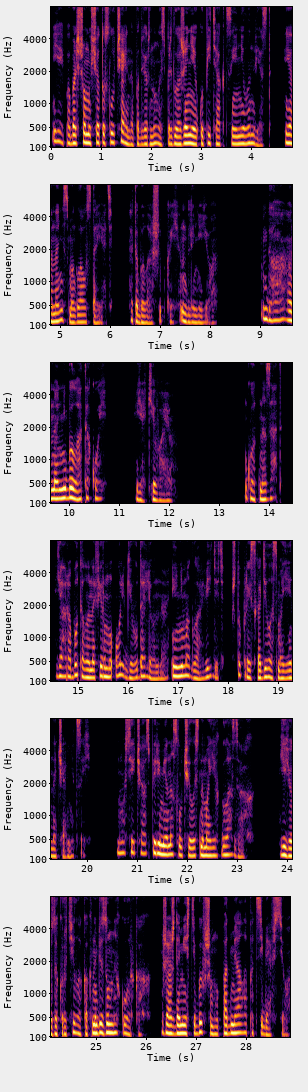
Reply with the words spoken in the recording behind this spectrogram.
Ей, по большому счету, случайно подвернулось предложение купить акции Нил Инвест, и она не смогла устоять. Это было ошибкой для нее. Да, она не была такой. Я киваю. Год назад я работала на фирму Ольги удаленно и не могла видеть, что происходило с моей начальницей. Но сейчас перемена случилась на моих глазах. Ее закрутило, как на безумных горках. Жажда мести бывшему подмяла под себя все.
